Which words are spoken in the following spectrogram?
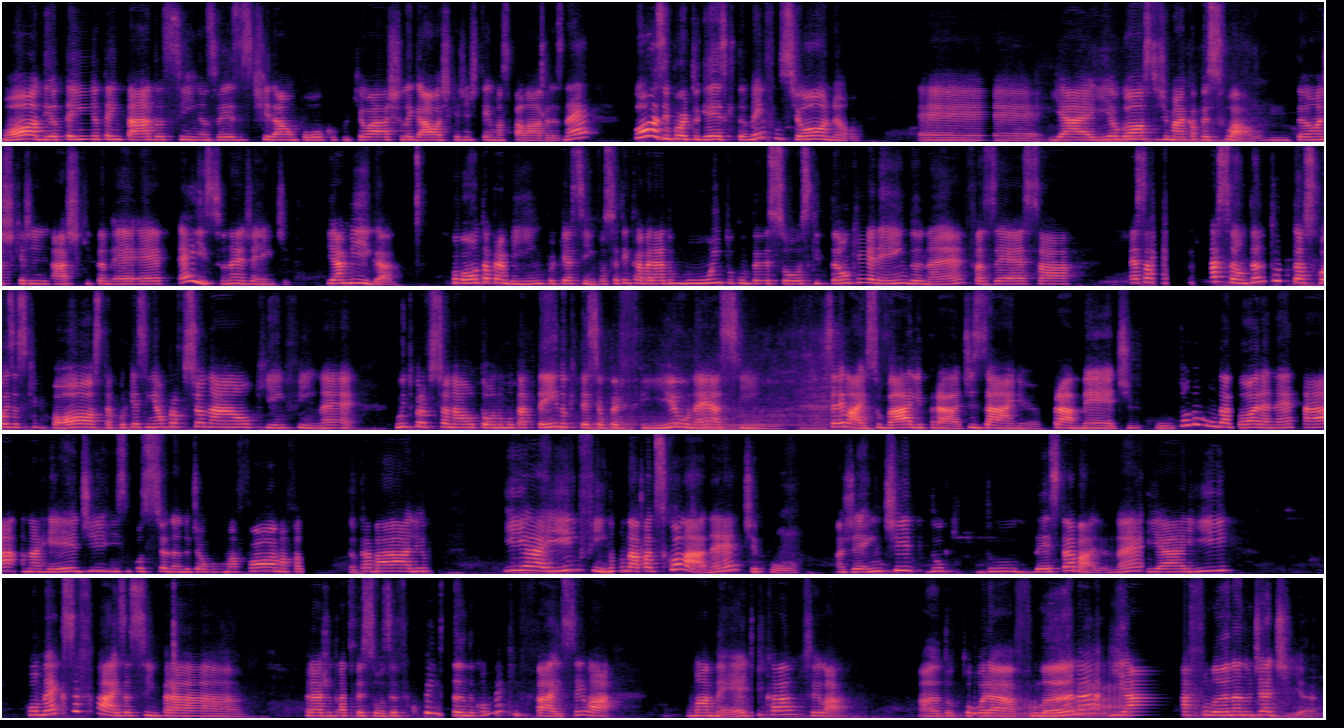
moda, e eu tenho tentado, assim, às vezes, tirar um pouco, porque eu acho legal, acho que a gente tem umas palavras, né, boas em português que também funcionam. É, e aí eu gosto de marca pessoal. Então, acho que a gente acho que é, é, é isso, né, gente? E amiga, conta para mim, porque assim, você tem trabalhado muito com pessoas que estão querendo, né, fazer essa essa tanto das coisas que posta, porque assim, é um profissional que, enfim, né? Muito profissional autônomo está tendo que ter seu perfil, né? Assim, sei lá, isso vale para designer, para médico, todo mundo agora, né, tá na rede e se posicionando de alguma forma, falando do seu trabalho. E aí, enfim, não dá para descolar, né? Tipo, a gente do, do desse trabalho, né? E aí como é que você faz assim para para ajudar as pessoas? Eu fico pensando, como é que faz, sei lá, uma médica, sei lá, a doutora fulana e a, a fulana no dia a dia.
